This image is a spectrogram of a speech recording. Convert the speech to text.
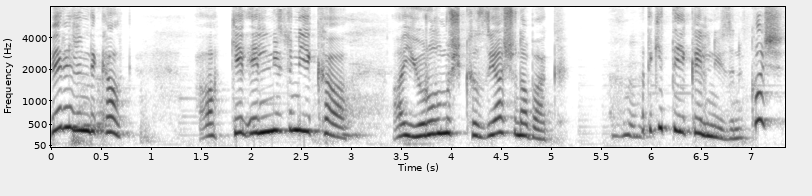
Ver elini kalk. Ah, gel elini yüzünü yıka. Ay yorulmuş kız ya şuna bak. Hadi git de yıka elini yüzünü. Koş.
